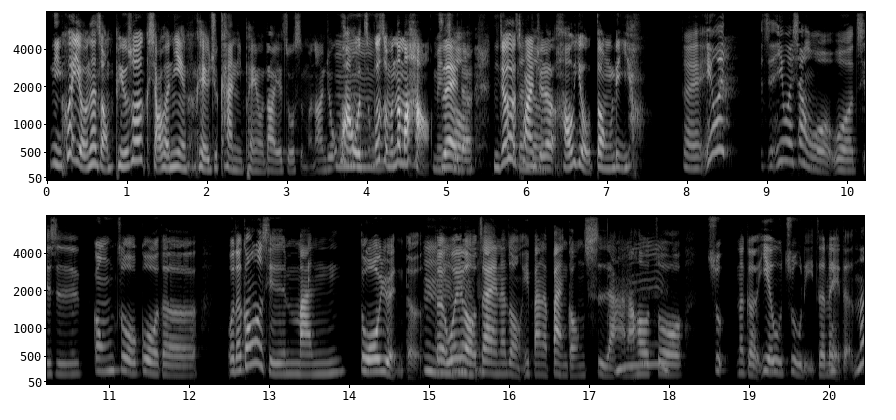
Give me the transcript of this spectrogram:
你会有那种，比如说小何，你也可以去看你朋友到底在做什么，然后你就哇，我我嗯怎么那么好之类的，你就会突然觉得好有动力哦。对，因为因为像我，我其实工作过的，我的工作其实蛮多元的。嗯对我也有嗯在那种一般的办公室啊，然后嗯做助那个业务助理之类的。那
